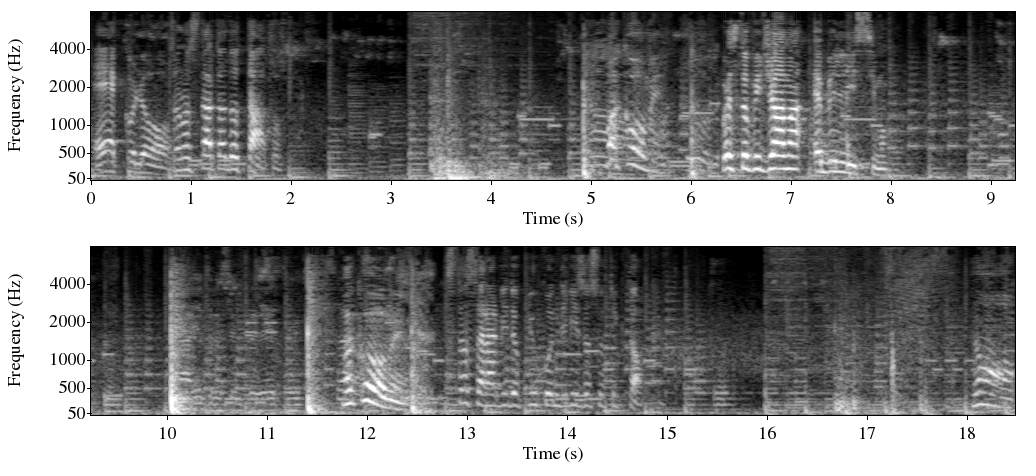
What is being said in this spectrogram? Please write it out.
Eccolo, sono stato adottato. Ma come? Questo pigiama è bellissimo. Ah, io te l'ho sempre detto. Ma come? Questo sarà il video più condiviso su TikTok. No,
